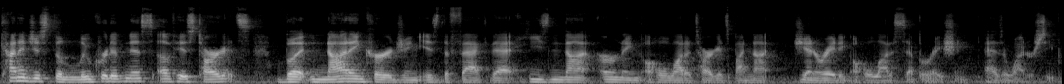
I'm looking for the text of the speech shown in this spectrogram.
kind of just the lucrativeness of his targets, but not encouraging is the fact that he's not earning a whole lot of targets by not generating a whole lot of separation as a wide receiver.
